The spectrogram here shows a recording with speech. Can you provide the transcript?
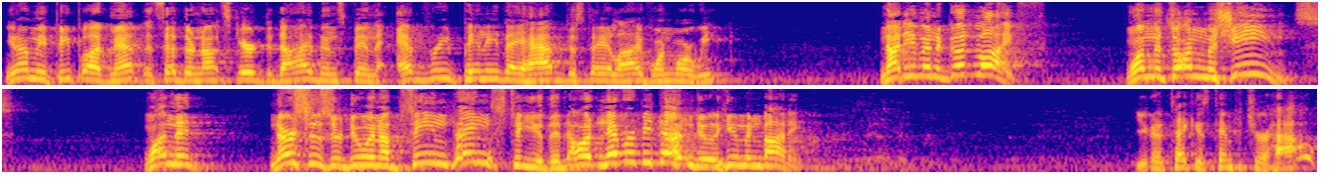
You know how many people I've met that said they're not scared to die, then spend every penny they have to stay alive one more week? Not even a good life. One that's on machines. One that nurses are doing obscene things to you that ought never be done to a human body. You're going to take his temperature how?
